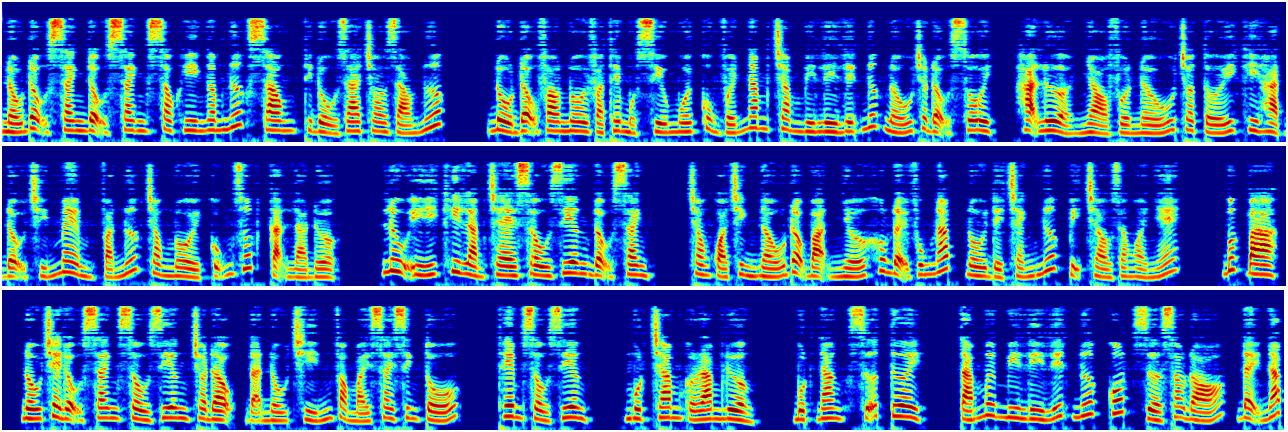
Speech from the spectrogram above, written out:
Nấu đậu xanh đậu xanh sau khi ngâm nước xong thì đổ ra cho ráo nước, đổ đậu vào nồi và thêm một xíu muối cùng với 500ml nước nấu cho đậu sôi, hạ lửa nhỏ vừa nấu cho tới khi hạt đậu chín mềm và nước trong nồi cũng rút cạn là được. Lưu ý khi làm chè sầu riêng đậu xanh, trong quá trình nấu đậu bạn nhớ không đậy vung nắp nồi để tránh nước bị trào ra ngoài nhé. Bước 3, nấu chè đậu xanh sầu riêng cho đậu đã nấu chín vào máy xay sinh tố, thêm sầu riêng, 100g đường, bột năng, sữa tươi, 80ml nước cốt dừa sau đó đậy nắp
